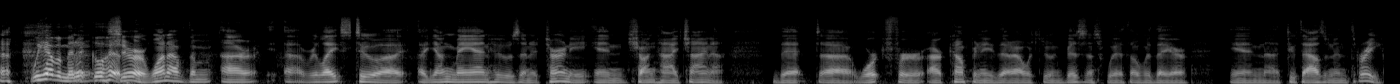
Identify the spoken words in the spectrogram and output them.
yeah. We have a minute. Go ahead. Sure. One of them uh, uh, relates to a, a young man who was an attorney in Shanghai, China, that uh, worked for our company that I was doing business with over there in uh, 2003.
